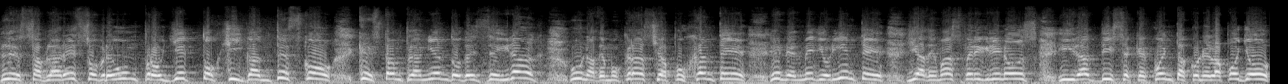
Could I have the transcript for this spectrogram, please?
les hablaré sobre un proyecto gigantesco que están planeando desde Irak, una democracia pujante en el Medio Oriente y además peregrinos, Irak dice que cuenta con el apoyo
